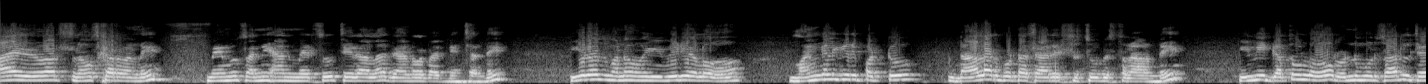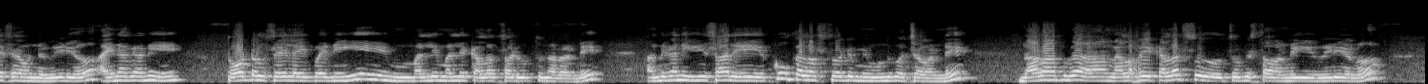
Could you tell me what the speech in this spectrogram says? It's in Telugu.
హాయ్ వ్యూవర్స్ నమస్కారం అండి. మేము Sunny hand mades Chirala Jandrapeta నుంచి అండి. ఈరోజు మనం ఈ వీడియోలో మంగళగిరి పట్టు డాలర్ బుట్ట శారీస్ చూపిస్తున్నామండి. ఇవి గతంలో రెండు మూడు సార్లు చేసామండి వీడియో. అయినా కానీ టోటల్ సేల్ అయిపోయినాయి. మళ్ళీ మళ్ళీ కలర్స్ అడుగుతున్నారండి. అందుకని ఈసారి ఎక్కువ కలర్స్ తోటి మేము ముందుకు వచ్చామండి. దాదాపుగా నలభై కలర్స్ చూపిస్తామండి ఈ వీడియోలో.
